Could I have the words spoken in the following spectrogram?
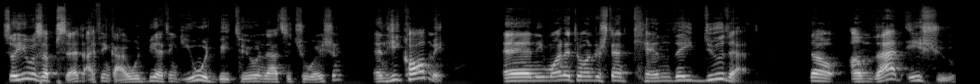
So he was upset. I think I would be. I think you would be too in that situation. And he called me and he wanted to understand can they do that? Now, on that issue,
